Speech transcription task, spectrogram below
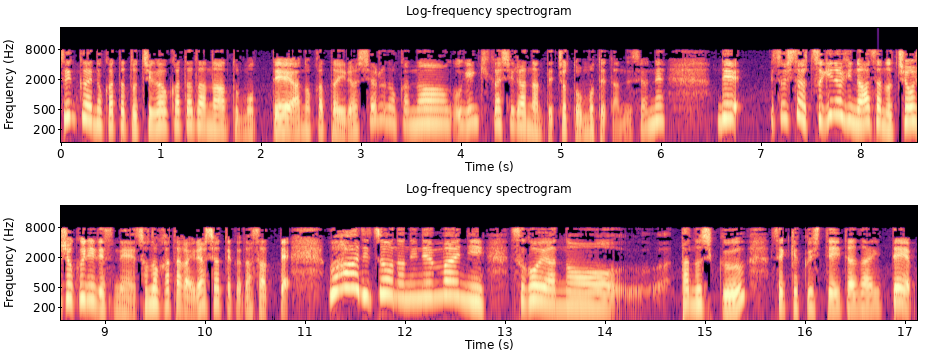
前回の方と違う方だなと思って、あの方いらっしゃるのかなお元気かしらなんてちょっと思ってたんですよね。で、そしたら次の日の朝の朝食にですね、その方がいらっしゃってくださって、わー、実はあの2年前にすごいあの、楽しく接客していただいて、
